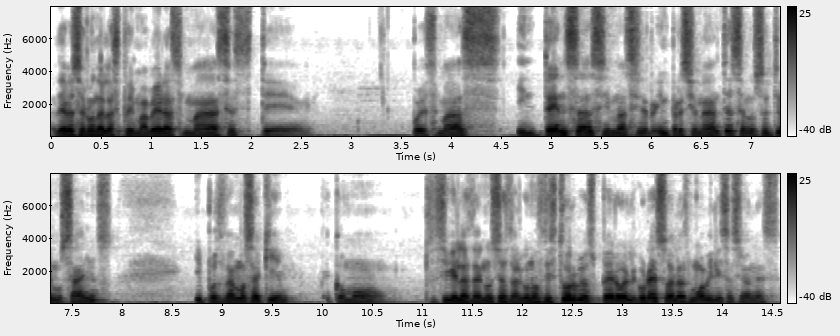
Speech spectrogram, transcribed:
debe ser una de las primaveras más este pues más intensas y más impresionantes en los últimos años y pues vemos aquí cómo se siguen las denuncias de algunos disturbios, pero el grueso de las movilizaciones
